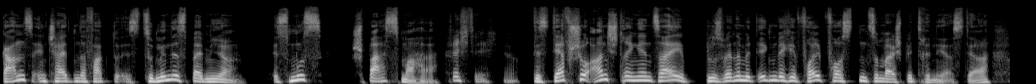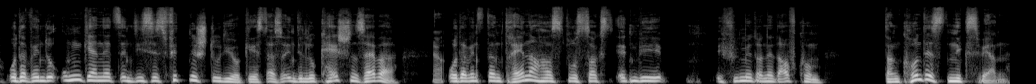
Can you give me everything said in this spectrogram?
ganz entscheidender Faktor ist, zumindest bei mir, es muss Spaß machen. Richtig, ja. Das darf schon anstrengend sein. Bloß wenn du mit irgendwelchen Vollpfosten zum Beispiel trainierst, ja. Oder wenn du ungern jetzt in dieses Fitnessstudio gehst, also in die Location selber. Ja. Oder wenn du dann einen Trainer hast, wo du sagst, irgendwie, ich fühle mich da nicht aufkommen, dann konnte es nichts werden.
